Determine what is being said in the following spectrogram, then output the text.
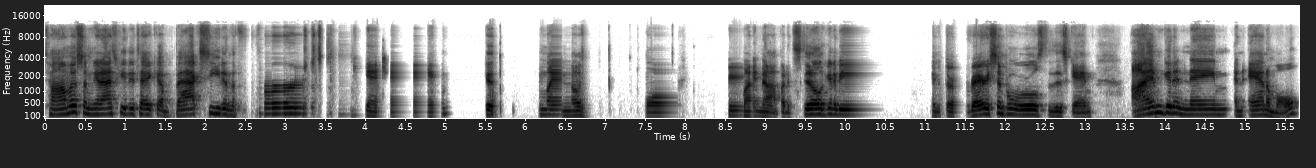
Thomas, I'm going to ask you to take a back seat in the first game because you might know might not, but it's still going to be very simple rules to this game. I'm going to name an animal,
